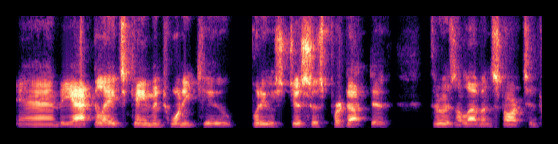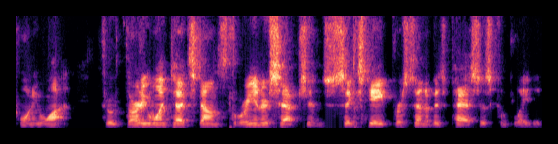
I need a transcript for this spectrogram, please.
And the accolades came in 22, but he was just as productive through his 11 starts in 21. Through 31 touchdowns, three interceptions, 68% of his passes completed.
